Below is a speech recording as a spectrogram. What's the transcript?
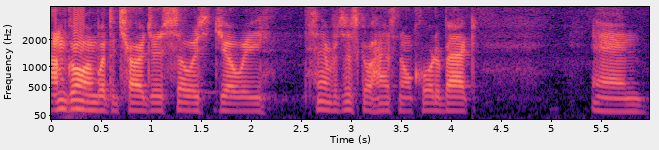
I'm going with the Chargers, so is Joey. San Francisco has no quarterback, and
